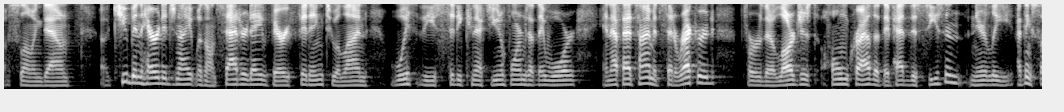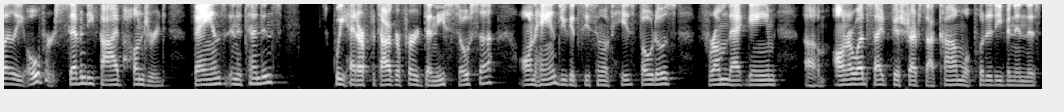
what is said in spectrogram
of slowing down. Uh, Cuban Heritage Night was on Saturday, very fitting to align with the City Connect uniforms that they wore. And at that time, it set a record for their largest home crowd that they've had this season. Nearly, I think, slightly over 7,500 fans in attendance. We had our photographer, Denise Sosa, on hand. You could see some of his photos from that game um, on our website, fishstripes.com. We'll put it even in this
